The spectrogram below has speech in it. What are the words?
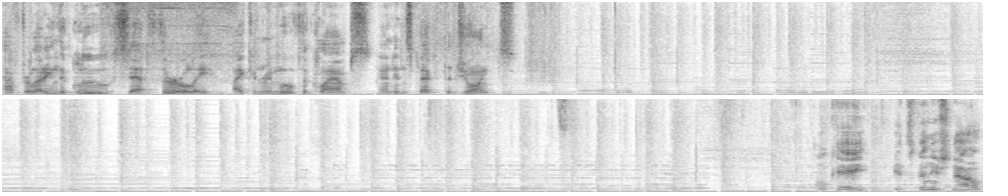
After letting the glue set thoroughly, I can remove the clamps and inspect the joints. Okay, it's finished now.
